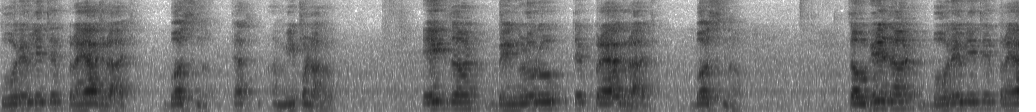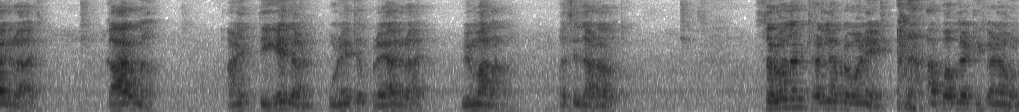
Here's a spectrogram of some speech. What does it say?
बोरिवली ते प्रयागराज बसनं त्यात मी पण आलो. एक जण बेंगळुरू ते प्रयागराज बसनं चौघेजण बोरिवली ते प्रयागराज कारनं आणि तिघेजण पुणे ते प्रयागराज विमानानं असे जाणार होतो. सर्वजण ठरल्याप्रमाणे आपापल्या ठिकाणाहून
